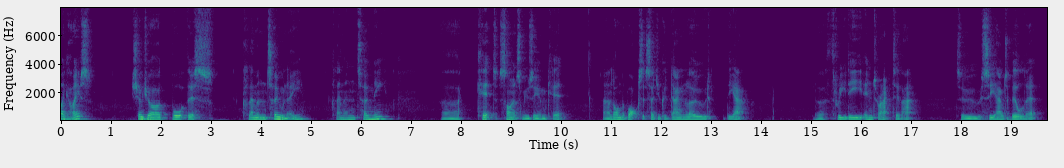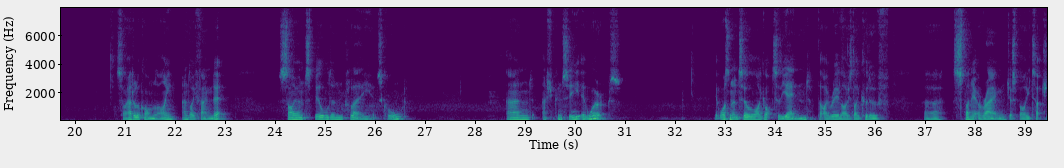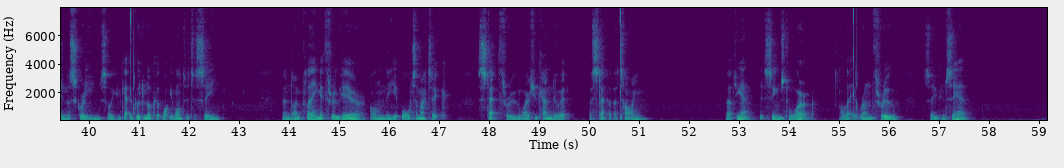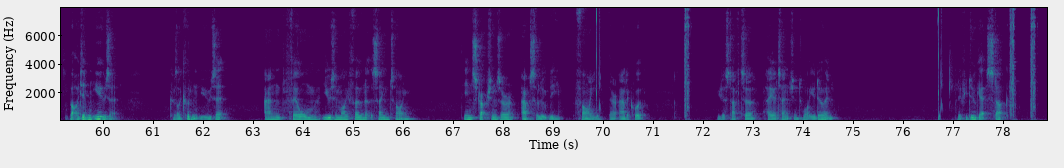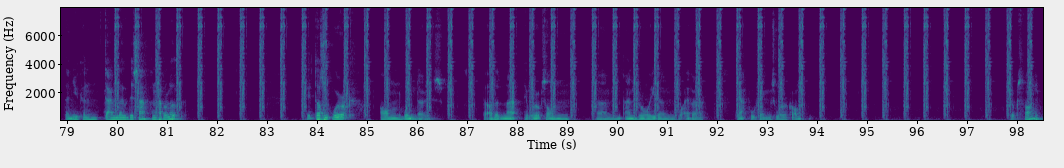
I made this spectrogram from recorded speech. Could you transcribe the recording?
Hi guys, I'd bought this Clementoni, Clementoni uh, kit, Science Museum kit and on the box it said you could download the app, the 3D interactive app to see how to build it. So I had a look online and I found it. Science Build and Play it's called and as you can see it works. It wasn't until I got to the end that I realised I could have uh, spun it around just by touching the screen so you could get a good look at what you wanted to see. And I'm playing it through here on the automatic step through whereas you can do it a step at a time. But yeah it seems to work. I'll let it run through so you can see it but I didn't use it because I couldn't use it and film using my phone at the same time. The instructions are absolutely fine, they're adequate. You just have to pay attention to what you're doing. But if you do get stuck, then you can download this app and have a look. It doesn't work on Windows. But other than that, it works on um, Android and whatever the Apple things work on. Looks fine.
